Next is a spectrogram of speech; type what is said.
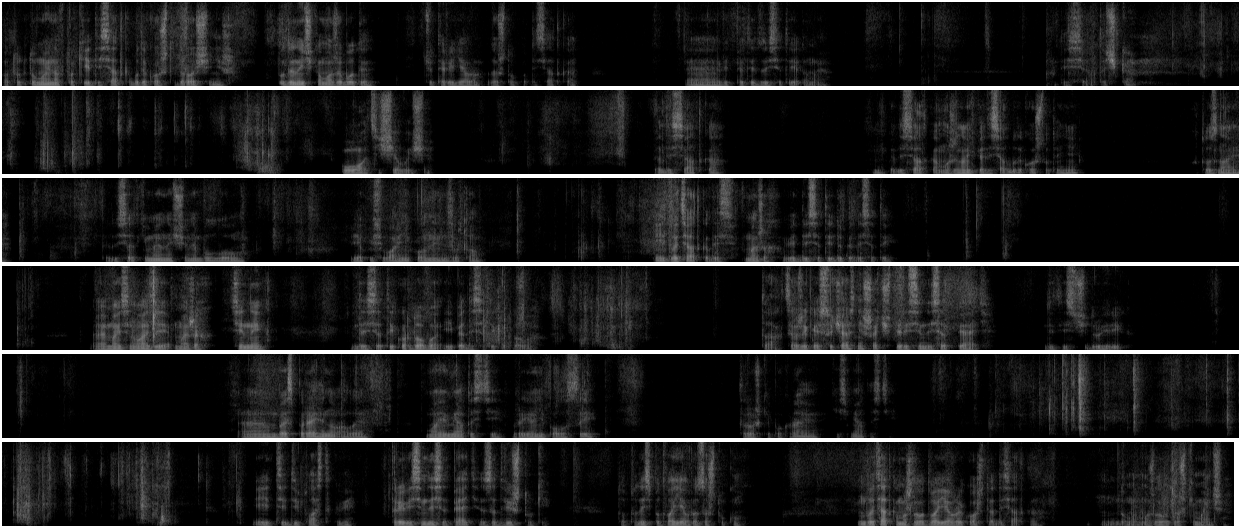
А тут, думаю, навпаки, десятка буде коштувати дорожче, ніж. Одиничка може бути 4 євро за штуку. Десятка е, від 5 до 10, я думаю. Десяточка. О, ці ще вище. П'ятдесятка. М, П'ятдесятка. Може навіть 50 буде коштувати, ні? Хто знає. П'ятдесятки в мене ще не було. Я якось уваги ніколи не звертав. І двадцятка десь в межах від 10 до 50. Е, Мається на увазі в межах ціни 10 кордоба і 50 кордоба. Так, це вже якась сучасніша 4,75. 2002 рік. Е, Без перегину, але має м'ятості в районі полоси. Трошки по краю якісь м'ятості. І ці дві пластикові 3,85 за дві штуки. Тобто десь по 2 євро за штуку. Ну, двадцятка, можливо, 2 євро і коштує, а десятка, думаю, можливо, трошки менше.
